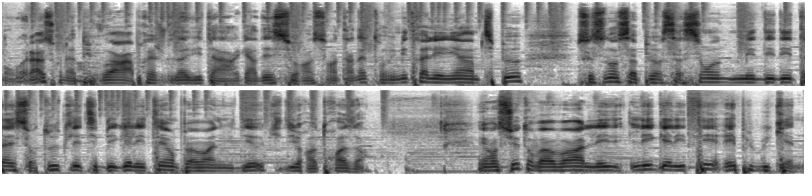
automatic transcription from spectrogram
Donc voilà, ce qu'on a pu voir. Après, je vous invite à regarder sur, sur Internet. On vous mettra les liens un petit peu. Parce que sinon, ça peut, ça, si on met des détails sur tous les types d'égalité, on peut avoir une vidéo qui dure 3 ans. Et ensuite, on va avoir l'é- l'égalité républicaine.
